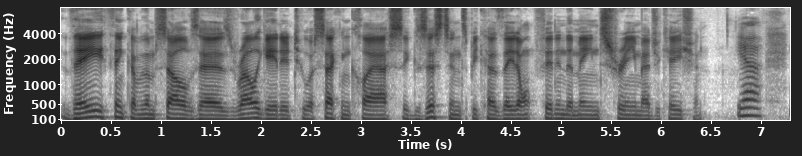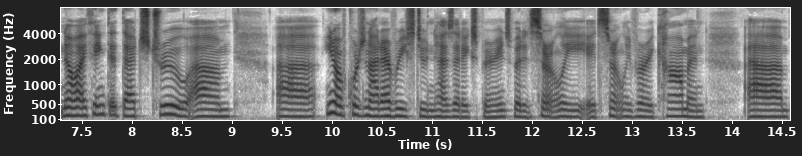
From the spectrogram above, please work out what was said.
they think of themselves as relegated to a second class existence because they don't fit into mainstream education. Yeah, no, I think that that's true. Um, uh, you know, of course, not every student has that experience, but it's certainly it's certainly very common. Um,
